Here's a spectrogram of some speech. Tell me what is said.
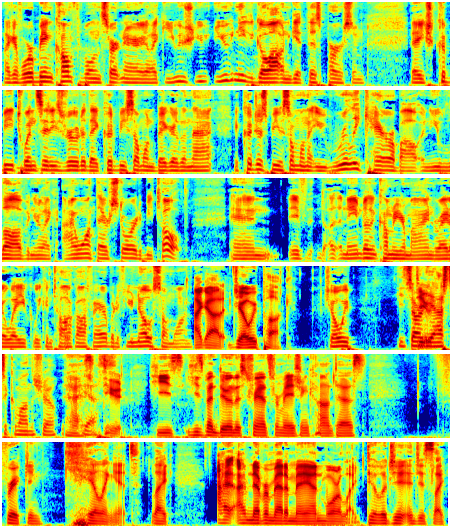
Like if we're being comfortable in a certain area, like you, you you need to go out and get this person. They could be Twin Cities rooted. They could be someone bigger than that. It could just be someone that you really care about and you love, and you're like, I want their story to be told. And if a name doesn't come to your mind right away, we can talk off air. But if you know someone, I got it. Joey Puck. Joey, He's already Dude. asked to come on the show. Yes, Yes. dude. He's he's been doing this transformation contest, freaking killing it. Like I, I've never met a man more like diligent and just like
